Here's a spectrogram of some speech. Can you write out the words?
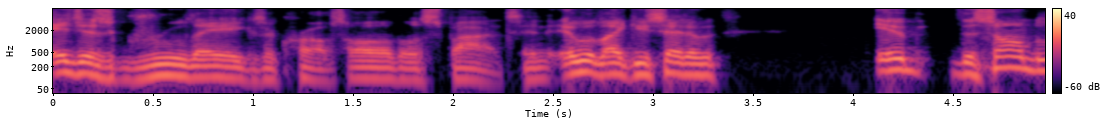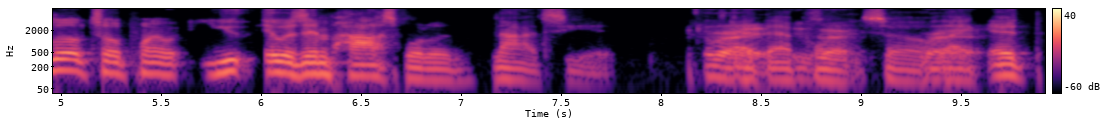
it just grew legs across all those spots, and it was like you said, it, was- it the song blew up to a point where you it was impossible to not see it Right. at that exactly. point. So Right. like it,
